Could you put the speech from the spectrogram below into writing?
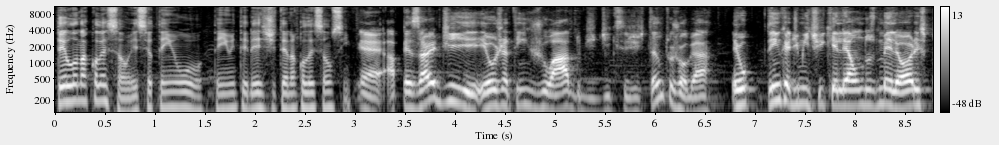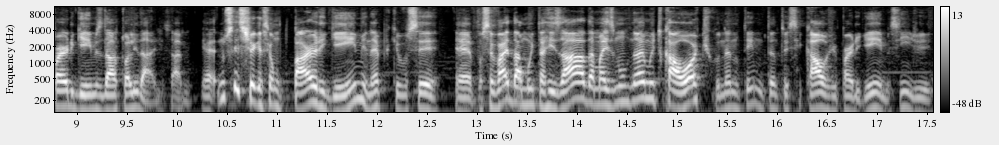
tê-lo na coleção. Esse eu tenho, tenho interesse de ter na coleção sim. É, apesar de eu já ter enjoado de Dixie de tanto jogar, eu tenho que admitir que ele é um dos melhores party games da atualidade, sabe? É, não sei se chega a ser um party game, né? Porque você, é, você vai dar muita risada, mas não, não é muito caótico, né? Não tem tanto esse caos de party game, assim, de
